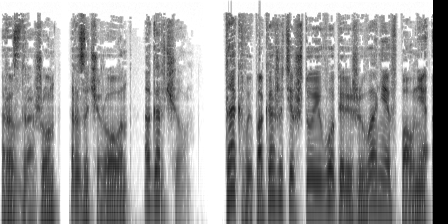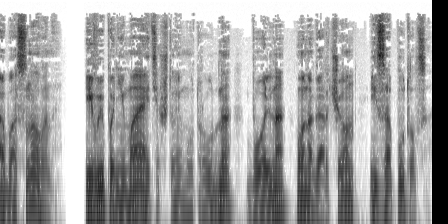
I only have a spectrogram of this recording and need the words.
раздражен, разочарован, огорчен. Так вы покажете, что его переживания вполне обоснованы, и вы понимаете, что ему трудно, больно, он огорчен и запутался.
